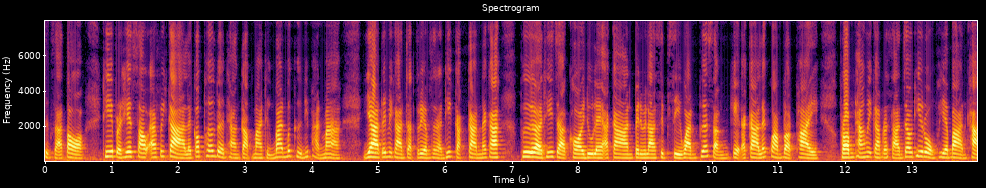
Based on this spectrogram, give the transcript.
ศึกษาต่อที่ประเทศเซาท์แอฟริกา แล้วก็เพิ่งเดินทางกลับมาถึงบ้านเมื่อคืนที่ผ่านมาญาติได้มีการจัดเตรียมสถานที่กักกันนะคะ เพื่อที่จะคอยดูแลอาการเป็นเวลา 14 วัน เพื่อสังเกตอาการและความปลอดภัย พร้อมทั้งมีการประสานเจ้าที่โรงพยาบาลค่ะ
